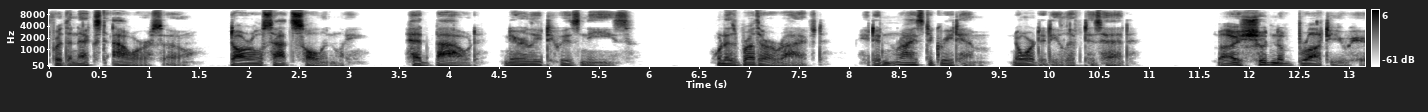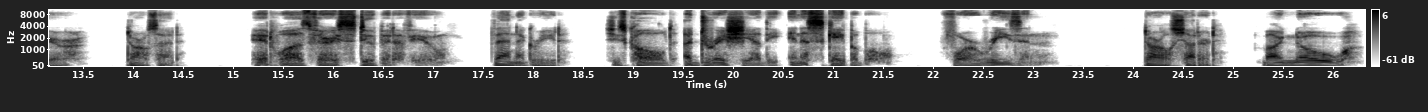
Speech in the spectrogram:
For the next hour or so, Darrell sat sullenly, head bowed nearly to his knees. When his brother arrived, he didn't rise to greet him, nor did he lift his head. I shouldn't have brought you here, Darl said. It was very stupid of you, Ven agreed. She's called Adracia the Inescapable for a reason. Darl shuddered. I know.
